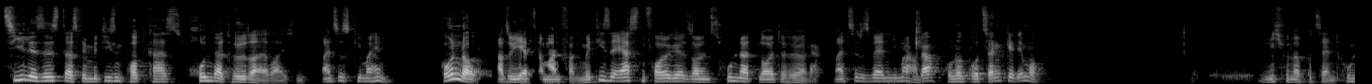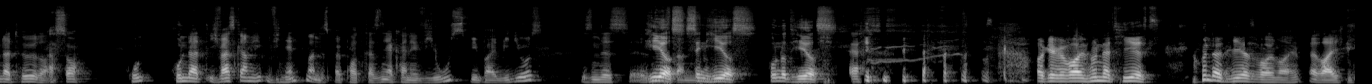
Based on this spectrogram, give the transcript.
Ziel ist es, dass wir mit diesem Podcast 100 Hörer erreichen. Meinst du, das kriegen wir hin? 100, Also jetzt am Anfang. Mit dieser ersten Folge sollen es 100 Leute hören. Ja. Meinst du, das werden die ja, machen? klar, 100 Prozent geht immer. Nicht 100 Prozent, 100 Hörer. Ach so. Hun- 100, ich weiß gar nicht, wie nennt man das bei Podcasts? Sind ja keine Views wie bei Videos. Sind das, äh, sind das Hears, dann- sind Hears, 100 Hears. Okay, wir wollen 100 Hears. 100 Hears wollen wir erreichen.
